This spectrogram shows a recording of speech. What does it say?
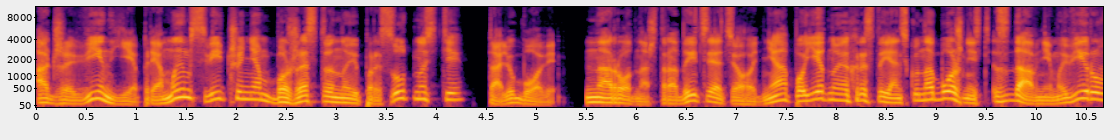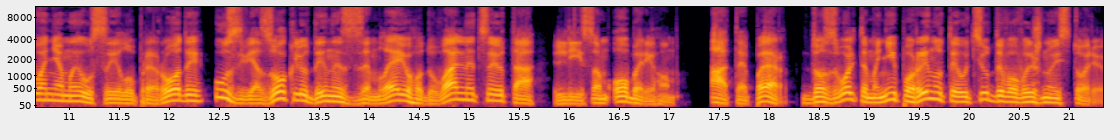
адже він є прямим свідченням божественної присутності та любові. Народна ж традиція цього дня поєднує християнську набожність з давніми віруваннями у силу природи, у зв'язок людини з землею, годувальницею та лісом оберігом. А тепер дозвольте мені поринути у цю дивовижну історію,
